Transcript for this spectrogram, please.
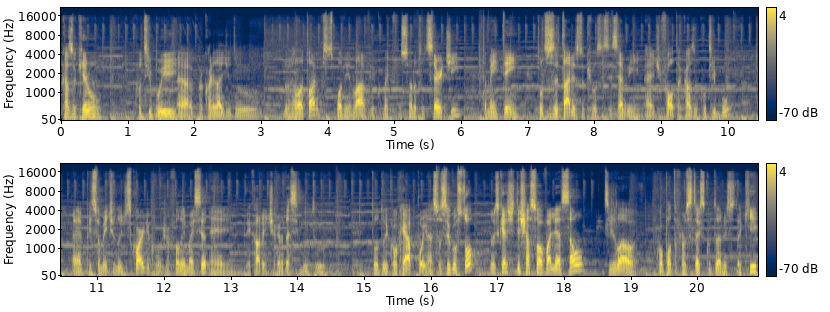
caso queiram contribuir é, para a qualidade do, do relatório, vocês podem ir lá ver como é que funciona tudo certinho. Também tem todos os detalhes do que vocês recebem é, de volta caso contribuam, é, principalmente no Discord, como eu já falei mais cedo. É, é claro, a gente agradece muito todo e qualquer apoio. Se você gostou, não esquece de deixar sua avaliação, seja lá qual plataforma você está escutando isso daqui.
